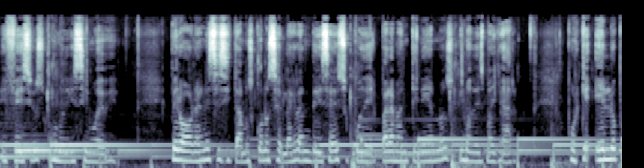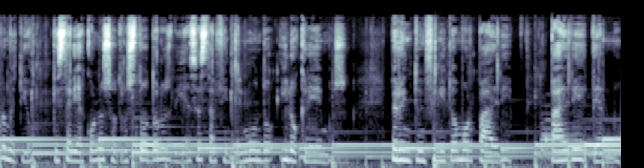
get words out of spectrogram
Efesios 1.19. Pero ahora necesitamos conocer la grandeza de su poder para mantenernos y no desmayar porque Él lo prometió, que estaría con nosotros todos los días hasta el fin del mundo y lo creemos. Pero en tu infinito amor, Padre, Padre eterno,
